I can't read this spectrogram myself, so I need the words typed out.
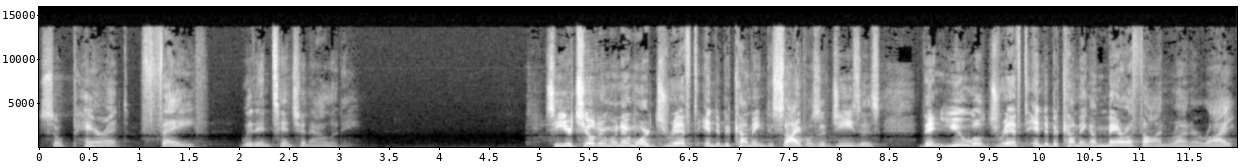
So parent faith with intentionality. See, your children will no more drift into becoming disciples of Jesus than you will drift into becoming a marathon runner, right?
